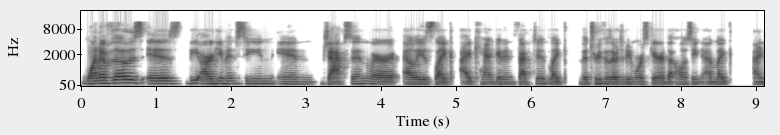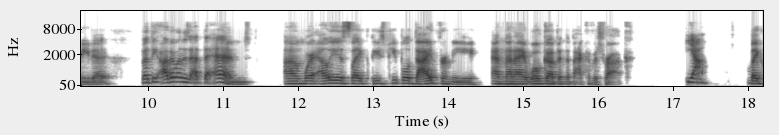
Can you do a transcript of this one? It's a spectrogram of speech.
One of those is the argument scene in Jackson where Ellie's like, I can't get infected. Like, the truth is, I would just be more scared. That whole scene, I'm like, I need it. But the other one is at the end, um, where Ellie is like, These people died for me. And then I woke up in the back of a truck Yeah. like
